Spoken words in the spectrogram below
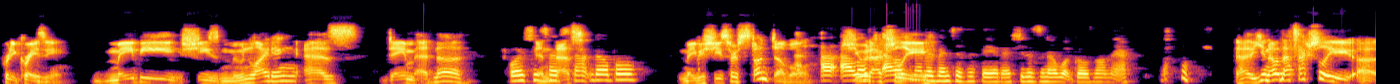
pretty crazy. Maybe she's moonlighting as Dame Edna. or she's her stunt double. Maybe she's her stunt double. Uh, she would actually. Ella's never been to the theater. She doesn't know what goes on there. Uh, you know, that's actually uh,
